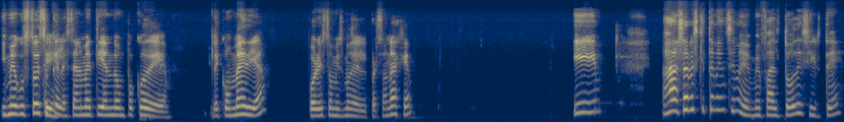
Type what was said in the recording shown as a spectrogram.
Y me gustó eso que le están metiendo un poco de, de comedia, por esto mismo del personaje. Y, ah, ¿sabes qué también se me, me faltó decirte?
